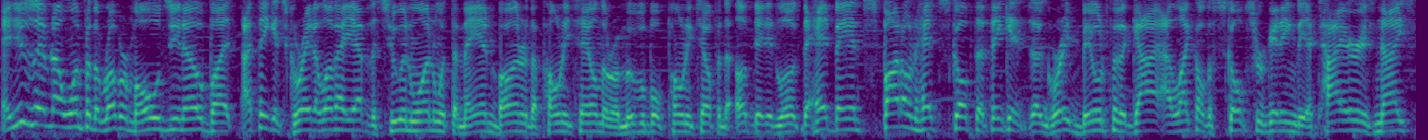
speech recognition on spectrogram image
and usually I'm not one for the rubber molds, you know, but I think it's great. I love how you have the two-in-one with the man bun or the ponytail and the removable ponytail for the updated look. The headband, spot on head sculpt. I think it's a great build for the guy. I like all the sculpts we're getting. The attire is nice.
